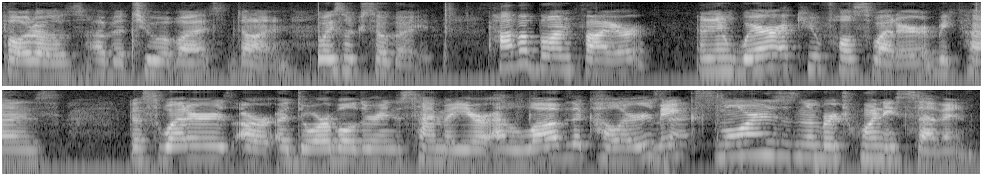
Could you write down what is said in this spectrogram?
photos of the two of us done. always looks so good. Have a bonfire and then wear a cute fall sweater because the sweaters are adorable during this time of year. I love the colors. Make s'mores is number 27.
